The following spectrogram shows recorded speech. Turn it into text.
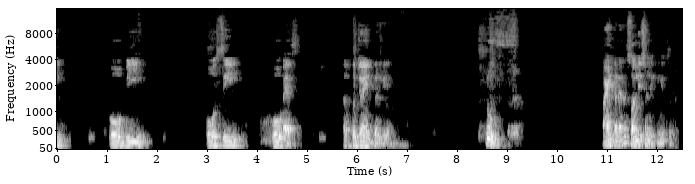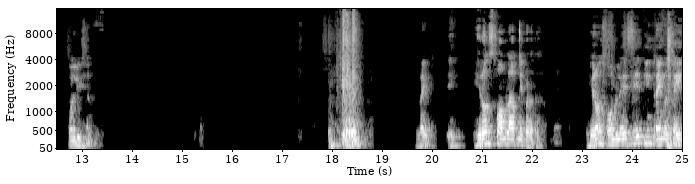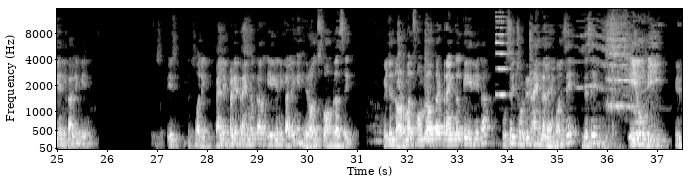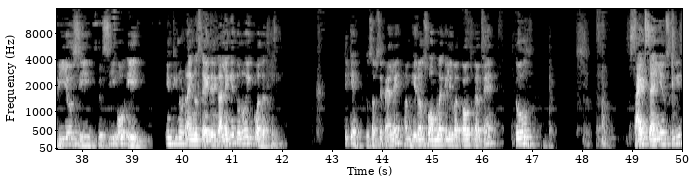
OB OC OS सबको join कर लिया। Proof find करना है सॉल्यूशन लिखेंगे sir solution right Heron's formula आपने पढ़ा था। हेरोन्स फॉर्मूले से तीन ट्राइंगल्स का एरिया निकालेंगे। इस सॉरी पहले बड़े ट्राइंगल का एरिया निकालेंगे हेरोन्स फॉर्मूला से। फिर जो नॉर्मल फॉर्मूला होता है ट्राइंगल के एरिया का, उसे छोटे ट्राइंगल है। कौन से? जैसे ए ओ बी फिर बी ओ सी फिर सी ओ ए इन तीनों ट्राइंगल्स का एरिया निकालेंगे दोनों इक्वल रखेंगे। ठीक है? तो सबसे पहले हम हिरोन्स फॉर्मूला के लिए वर्कआउट करते हैं। तो साइड चाहिए उसके लिए।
